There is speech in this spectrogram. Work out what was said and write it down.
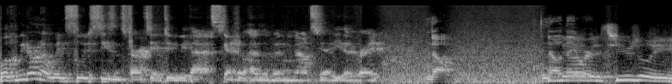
Well, we don't know when SLU season starts yet, do we? That schedule hasn't been announced yet either, right? No. No, they no, were. but it's usually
